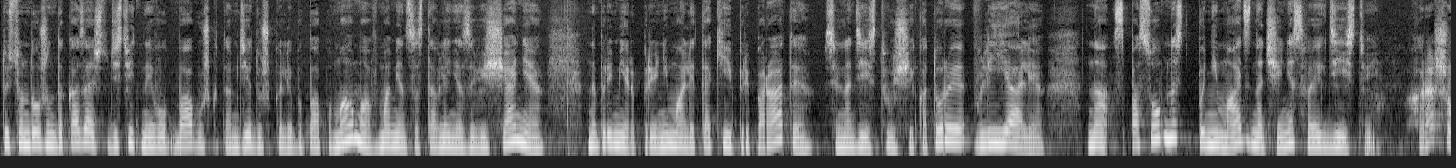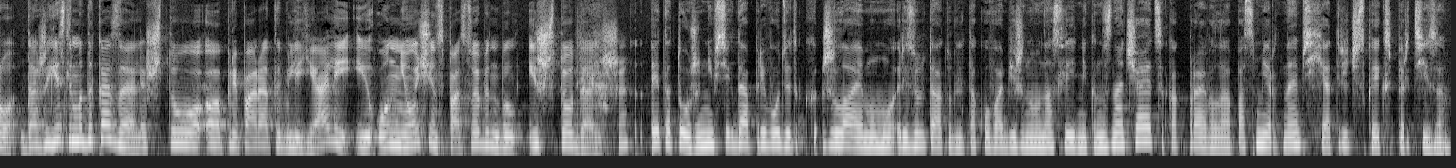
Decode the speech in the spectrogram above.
то есть он должен доказать, что действительно его бабушка, там, дедушка, либо папа, мама в момент составления завещания, например, принимали такие препараты сильнодействующие, которые влияли на способность понимать значение своих действий. Хорошо, даже если мы доказали, что э, препараты влияли, и он не очень способен был, и что дальше? Это тоже не всегда приводит к желаемому результату для такого обиженного наследника. Назначается, как правило, посмертная психиатрическая экспертиза.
